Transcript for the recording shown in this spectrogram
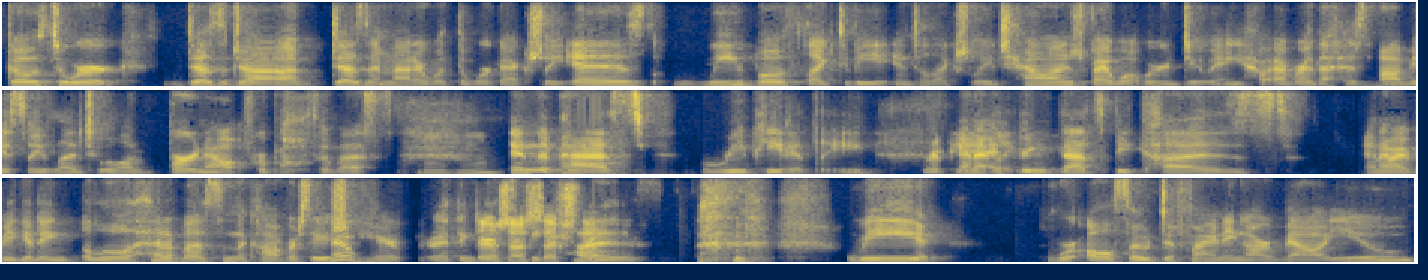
goes to work, does a job, doesn't matter what the work actually is. We both like to be intellectually challenged by what we're doing. However, that has mm-hmm. obviously led to a lot of burnout for both of us mm-hmm. in the past repeatedly. repeatedly. And I think that's because, and I might be getting a little ahead of us in the conversation nope. here, but I think There's that's no because we we're also defining our value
